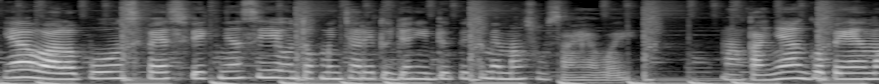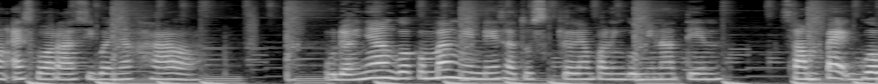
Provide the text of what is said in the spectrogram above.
Ya walaupun spesifiknya sih untuk mencari tujuan hidup itu memang susah ya boy. Makanya gue pengen mengeksplorasi banyak hal. Udahnya gue kembangin deh satu skill yang paling gue minatin. Sampai gue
